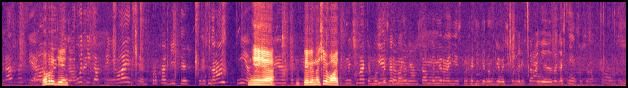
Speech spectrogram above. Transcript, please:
Здравствуйте. Добрый день. Путников принимаете? Проходите. Ресторан Нет. Не, переночевать. Ночевать, а может есть, быть на там, два дня. там номера есть. Проходите, нам девочка на ресторане за гостиницу все рассказывает.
